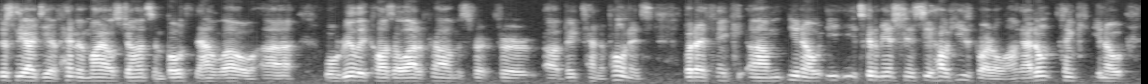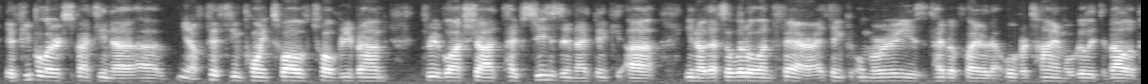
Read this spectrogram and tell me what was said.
just the idea of him and Miles Johnson both down low uh, will really cause a lot of problems for, for uh, Big Ten opponents. But I think, um, you know, it's going to be interesting to see how he's brought along. I don't think, you know, if people are expecting a, a you know, 15 point, 12, 12 rebound, three block shot type season, I think uh, you know that's a little unfair. I think Omoruyi is the type of player that over time will really develop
